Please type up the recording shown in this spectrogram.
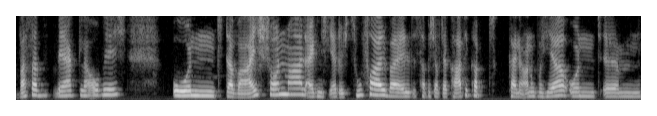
Wasserwerk, glaube ich. Und da war ich schon mal, eigentlich eher durch Zufall, weil das habe ich auf der Karte gehabt, keine Ahnung woher. Und ähm,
